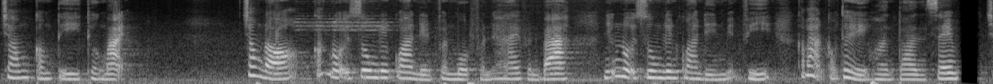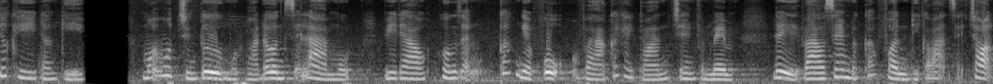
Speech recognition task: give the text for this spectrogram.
trong công ty thương mại. Trong đó, các nội dung liên quan đến phần 1, phần 2, phần 3, những nội dung liên quan đến miễn phí, các bạn có thể hoàn toàn xem trước khi đăng ký Mỗi một chứng từ, một hóa đơn sẽ là một video hướng dẫn các nghiệp vụ và cách hạch toán trên phần mềm. Để vào xem được các phần thì các bạn sẽ chọn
